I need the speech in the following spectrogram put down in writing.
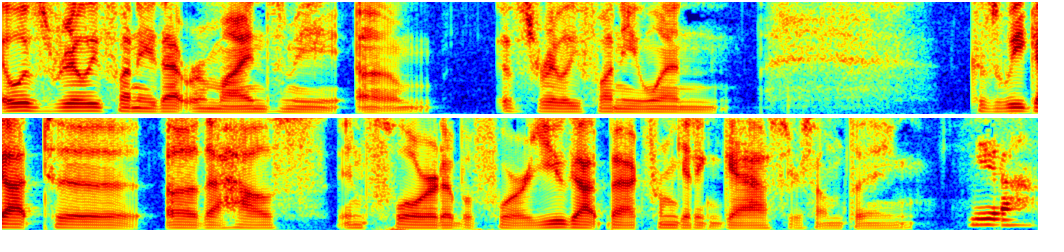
It was really funny. That reminds me. Um, it's really funny when, because we got to uh, the house in Florida before you got back from getting gas or something. Yeah.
